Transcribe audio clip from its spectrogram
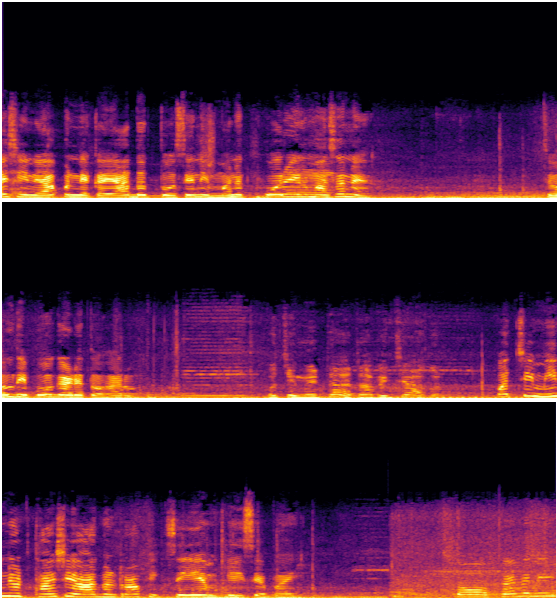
એસી ને આપણને કઈ આદત તો છે નહીં. મને ફોર વ્હીલમાં છે ને જલ્દી પોગાડે તો સારું પચીસ મિનિટ થાય ટ્રાફિક છે આગળ? પચીસ મિનિટ થશે આગળ ટ્રાફિક છે એમ કહે છે ભાઈ. તો ફેમિલી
